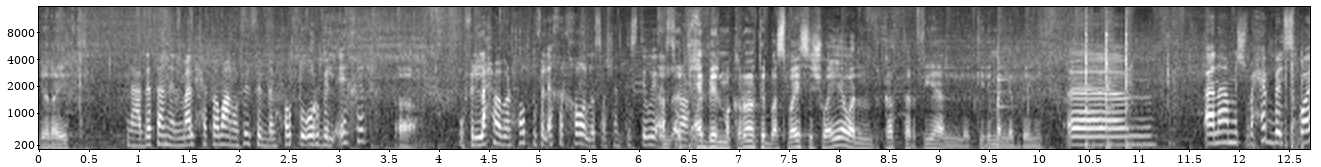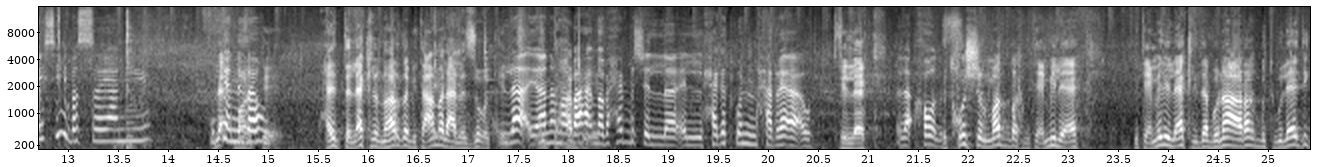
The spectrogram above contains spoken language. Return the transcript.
إيه رأيك؟ إحنا عادة الملح طبعا والفلفل بنحطه قرب الآخر آه وفي اللحمة بنحطه في الآخر خالص عشان تستوي أسرع تحبي المكرونة تبقى سبايسي شوية ولا نكتر فيها الكريمة اللباني؟ أنا مش بحب السبايسي بس يعني ممكن نزود حتة الاكل النهارده بيتعمل على ذوقك انت. لا أنا ما بح... إيه؟ ما بحبش ال- الحاجة تكون حراقة قوي في الأكل. لا خالص. بتخش المطبخ بتعملي أكل. بتعملي الأكل ده بناء على رغبة ولادك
